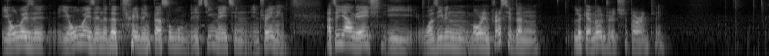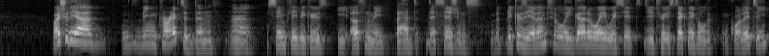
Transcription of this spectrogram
he always he always ended up dribbling past all his teammates in, in training. At a young age, he was even more impressive than Luka Modric, apparently. Why should he have been corrected then? Uh, simply because he often made bad decisions. But because he eventually got away with it due to his technical quality,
